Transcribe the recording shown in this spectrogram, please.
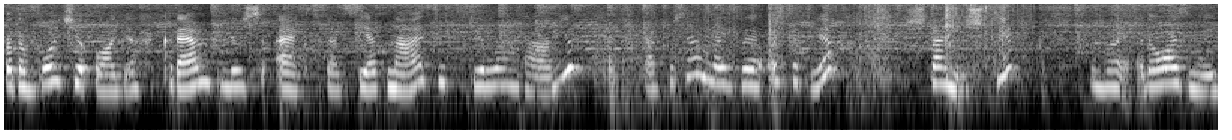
Робочий одяг, крем плюс екстра 15 кілограмів. Так, почнемо з ось таких штанішки в розмірі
